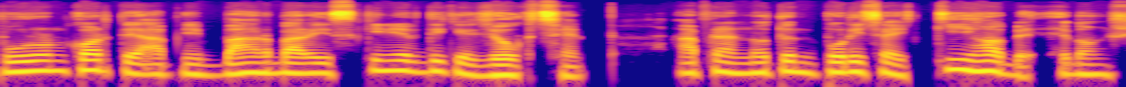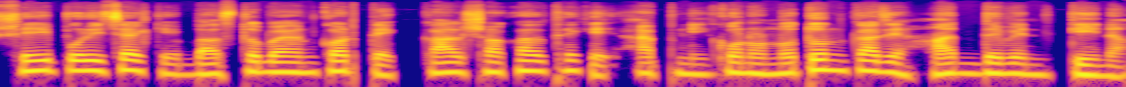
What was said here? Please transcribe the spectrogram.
পূরণ করতে আপনি বারবার স্ক্রিনের দিকে ঝুঁকছেন? আপনার নতুন পরিচয় কি হবে এবং সেই পরিচয়কে বাস্তবায়ন করতে কাল সকাল থেকে আপনি কোনো নতুন কাজে হাত দেবেন কি না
